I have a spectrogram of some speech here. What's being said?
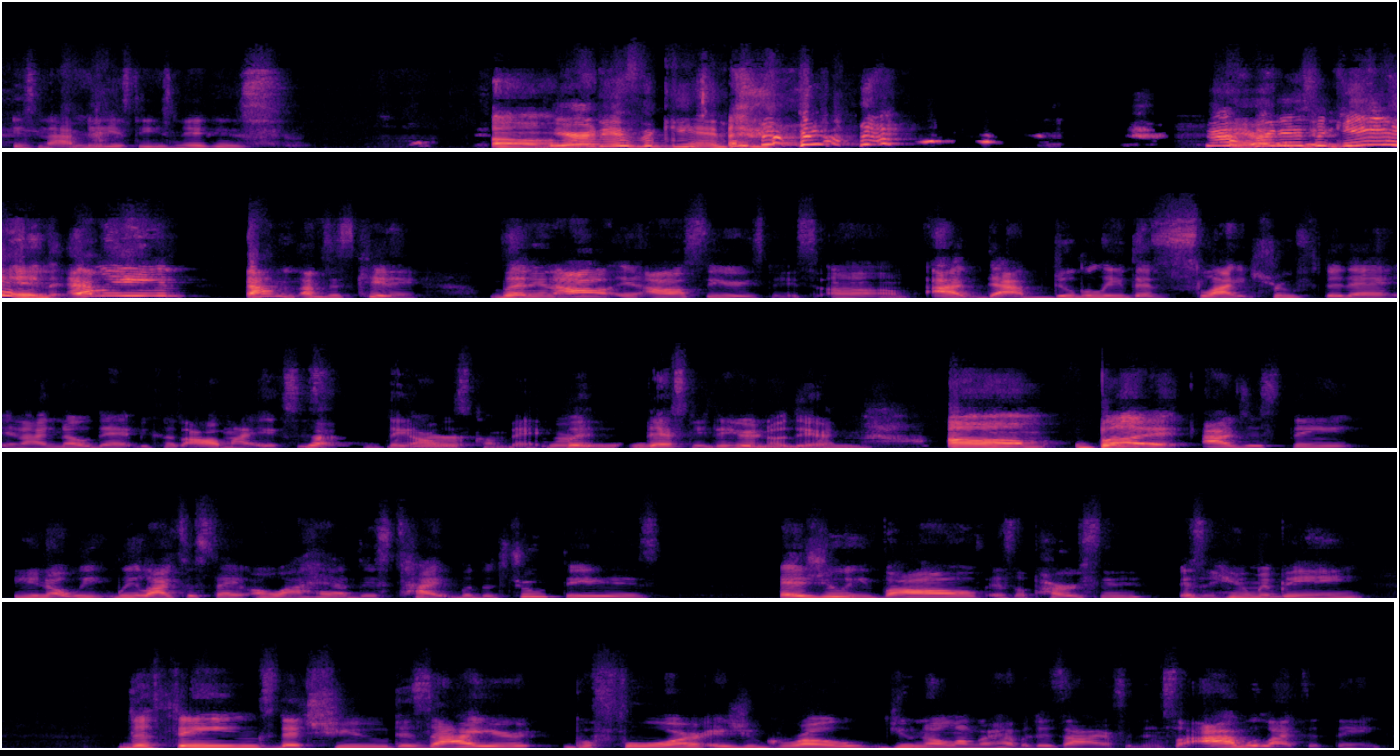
it's not me, it's these niggas. Um, there it is again. there it is again. I mean, I'm, I'm just kidding. But in all in all seriousness, um, I, I do believe there's slight truth to that, and I know that because all my exes they always come back. But that's neither here nor there. Mm-hmm. Um, but I just think you know we we like to say, oh, I have this type, but the truth is, as you evolve as a person, as a human being, the things that you desired before as you grow, you no longer have a desire for them. So I would like to think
